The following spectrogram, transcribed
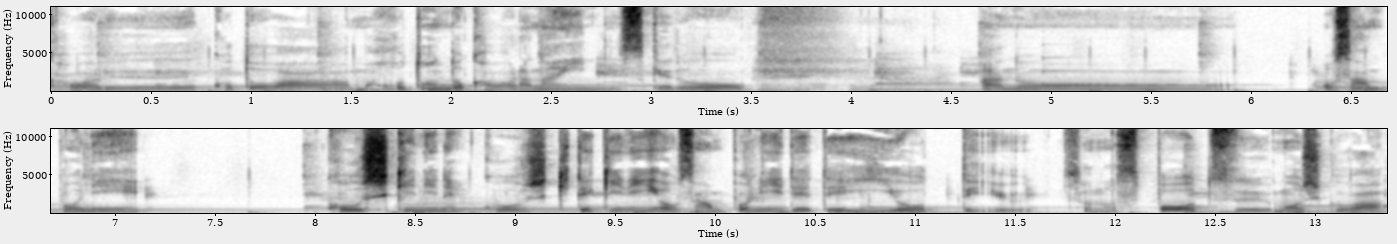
変わることは、まあ、ほとんど変わらないんですけどあのお散歩に公式にね公式的にお散歩に出ていいよっていうそのスポーツもしくは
